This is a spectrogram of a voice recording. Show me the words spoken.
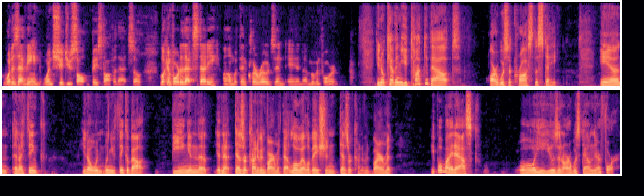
what does that mean? When should you salt based off of that? So looking forward to that study um, within Clear Roads and and uh, moving forward. You know, Kevin, you talked about RWIS across the state, and and I think you know when when you think about being in the in that desert kind of environment, that low elevation desert kind of environment, people might ask, well, what are you using RWIS down there for?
